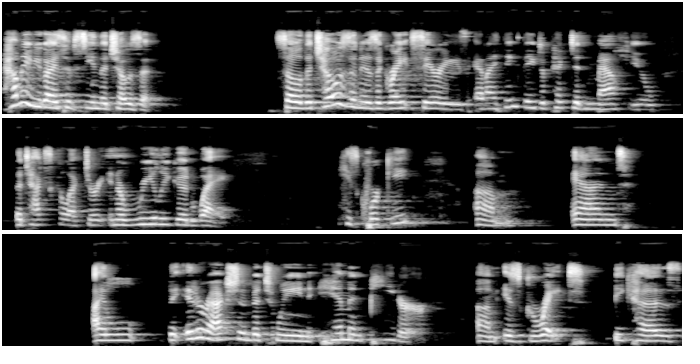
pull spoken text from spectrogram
how many of you guys have seen The Chosen? So The Chosen is a great series, and I think they depicted Matthew, the tax collector, in a really good way. He's quirky, um, and I the interaction between him and Peter um, is great because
